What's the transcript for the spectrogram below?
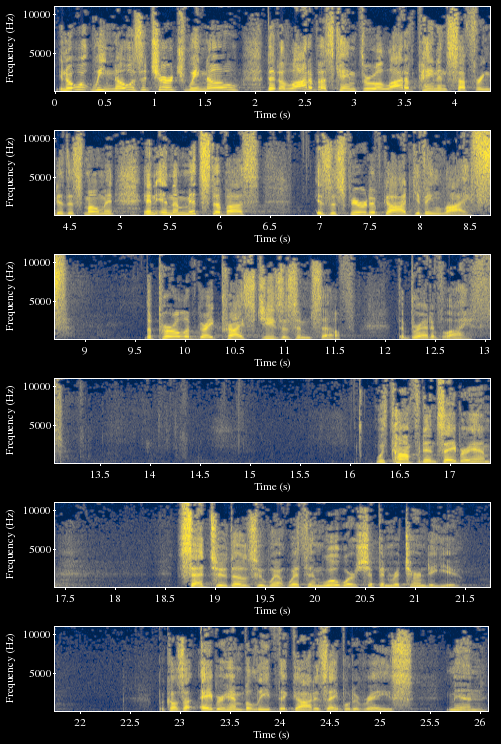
You know what we know as a church? We know that a lot of us came through a lot of pain and suffering to this moment. And in the midst of us is the Spirit of God giving life. The pearl of great price, Jesus Himself, the bread of life. With confidence, Abraham said to those who went with him, We'll worship and return to you. Because Abraham believed that God is able to raise men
